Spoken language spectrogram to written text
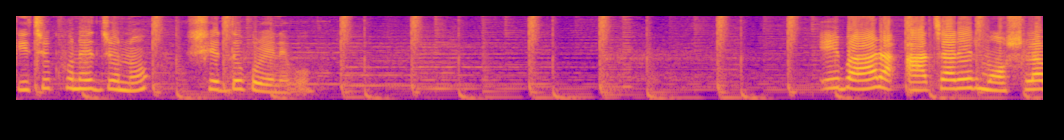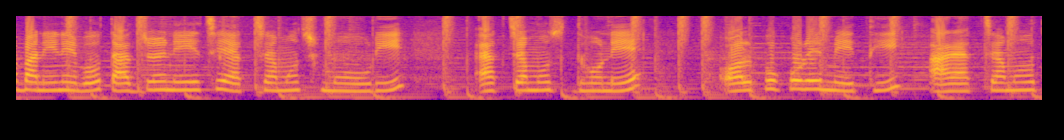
কিছুক্ষণের জন্য সেদ্ধ করে নেব। এবার আচারের মশলা বানিয়ে নেব, তার জন্য নিয়েছি এক চামচ মৌরি, এক চামচ ধনে, অল্প করে মেথি আর এক চামচ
